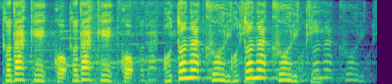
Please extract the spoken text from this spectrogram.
戸田恵子戸田恵子大人クオリティ。大人クオリティ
